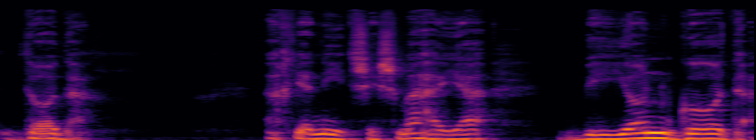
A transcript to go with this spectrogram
דודה, אחיינית, ששמה היה ביון גודה.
